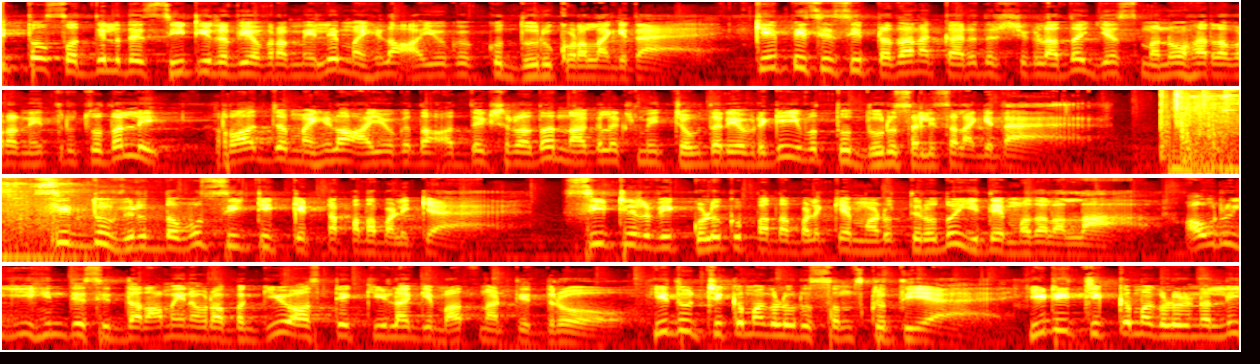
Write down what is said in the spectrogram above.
ಇತ್ತ ಸದ್ದಿಲ್ಲದೆ ಸಿಟಿ ರವಿ ಅವರ ಮೇಲೆ ಮಹಿಳಾ ಆಯೋಗಕ್ಕೂ ದೂರು ಕೊಡಲಾಗಿದೆ. ಕೆಪಿಸಿಸಿ ಪ್ರಧಾನ ಕಾರ್ಯದರ್ಶಿಗಳಾದ ಎಸ್ ಮನೋಹರ್ ಅವರ ನೇತೃತ್ವದಲ್ಲಿ ರಾಜ್ಯ ಮಹಿಳಾ ಆಯೋಗದ ಅಧ್ಯಕ್ಷರಾದ ನಾಗಲಕ್ಷ್ಮಿ ಚೌಧರಿ ಅವರಿಗೆ ಇವತ್ತು ದೂರು ಸಲ್ಲಿಸಲಾಗಿದೆ. ಸಿದ್ದು ವಿರುದ್ಧವೂ ಸಿಟಿ ಕೆಟ್ಟ ಪದ ಬಳಕೆ ಸಿಟಿ ರವಿ ಕುಳುಕು ಪದ ಬಳಕೆ ಮಾಡುತ್ತಿರುವುದು ಇದೇ ಮೊದಲಲ್ಲ. ಅವರು ಈ ಹಿಂದೆ ಸಿದ್ದರಾಮಯ್ಯನವರ ಬಗ್ಗೆಯೂ ಅಷ್ಟೇ ಕೀಳಾಗಿ ಮಾತನಾಡ್ತಿದ್ರು. ಇದು ಚಿಕ್ಕಮಗಳೂರು ಸಂಸ್ಕೃತಿಯೇ. ಇಡೀ ಚಿಕ್ಕಮಗಳೂರಿನಲ್ಲಿ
